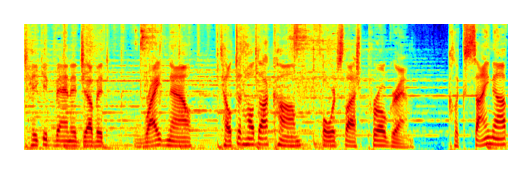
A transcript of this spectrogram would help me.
Take advantage of it right now. TeltonHall.com forward slash program. Click sign up.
